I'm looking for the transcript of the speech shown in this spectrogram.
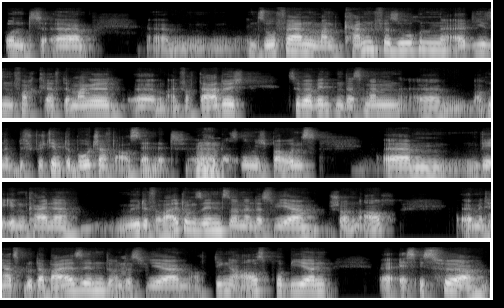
Und insofern, man kann versuchen, äh, diesen Fachkräftemangel ähm, einfach dadurch zu überwinden, dass man ähm, auch eine bestimmte Botschaft aussendet. Äh, mhm. Dass nämlich bei uns wir eben keine müde Verwaltung sind, sondern dass wir schon auch äh, mit Herzblut dabei sind und dass wir auch Dinge ausprobieren. Es ist für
